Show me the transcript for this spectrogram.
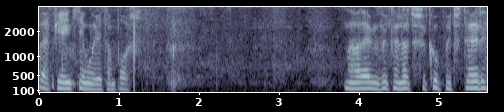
Ale pięknie moje tam poszły. No ale jak zwykle na trzy kupy cztery.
